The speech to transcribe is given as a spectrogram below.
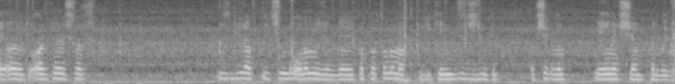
evet arkadaşlar. Biz bir hafta içinde olamayacağız. Böyle kapatalım artık. Kendinize cici bakın. Hoşçakalın. Yayın açacağım. Hadi bay bay.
